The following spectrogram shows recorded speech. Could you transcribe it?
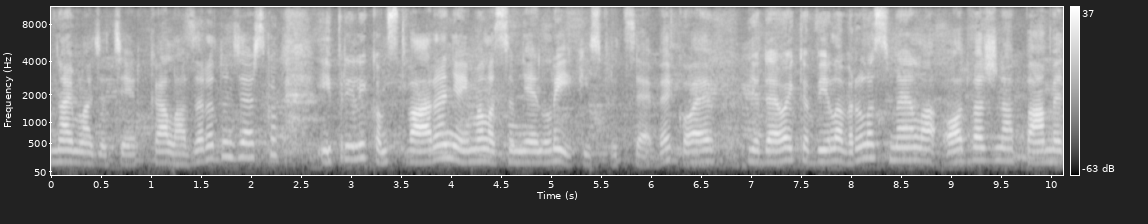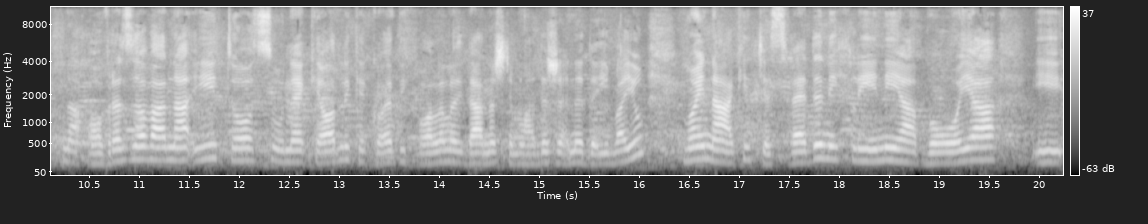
najmlađa čerka Lazara Dunđerskog i prilikom stvaranja imala sam njen lik ispred sebe koja je devojka bila vrlo smela, odvažna, pametna, obrazovana i to su neke odlike koje bih volela i današnje mlade žene da imaju. Moj nakit je svedenih linija, boja, i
